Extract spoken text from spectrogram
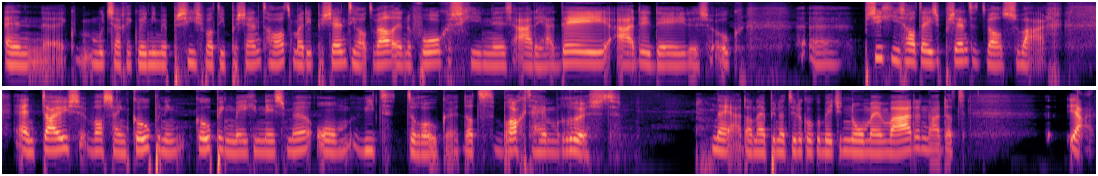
En uh, ik moet zeggen, ik weet niet meer precies wat die patiënt had, maar die patiënt die had wel in de voorgeschiedenis ADHD, ADD, dus ook uh, psychisch had deze patiënt het wel zwaar. En thuis was zijn coping, copingmechanisme om wiet te roken. Dat bracht hem rust. Nou ja, dan heb je natuurlijk ook een beetje normen en waarden. Nou, dat ja,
